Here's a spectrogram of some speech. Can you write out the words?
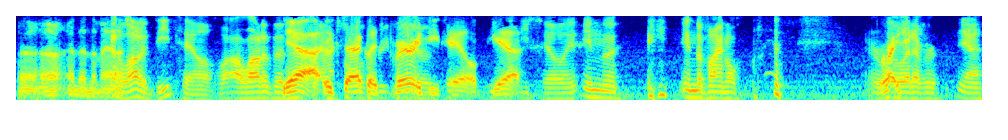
uh-huh, and then the Got mask. a lot of detail. A lot of the yeah, the exactly. It's very detailed. Yes. Detail in- in the in the vinyl or Right. whatever. Yeah.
